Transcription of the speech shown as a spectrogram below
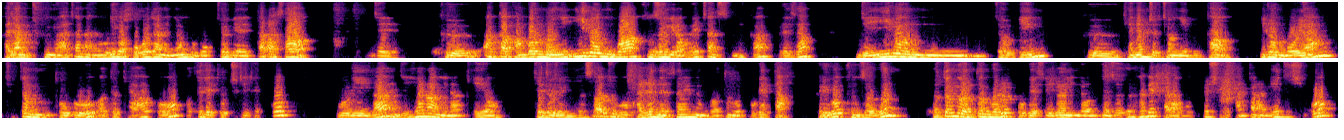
가장 중요하잖아요. 우리가 보고자 하는 연구 목적에 따라서 이제 그 아까 방법론이 이론과 분석이라고 했지 않습니까? 그래서 이제 이론적인 그 개념적 정의부터 이론 모형, 측정 도구 어떻게 하고 어떻게 도출이 됐고 우리가 이제 현황이나 개요, 제도적인 거 써주고 관련된 선행는 거 어떤 거 보겠다. 그리고 분석은 어떤 거 어떤 거를 위해서 이런 이런 분석을 하겠다라고 표시를 간단하게 해주시고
